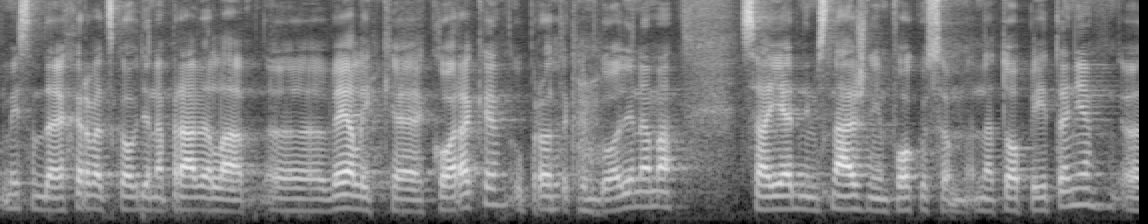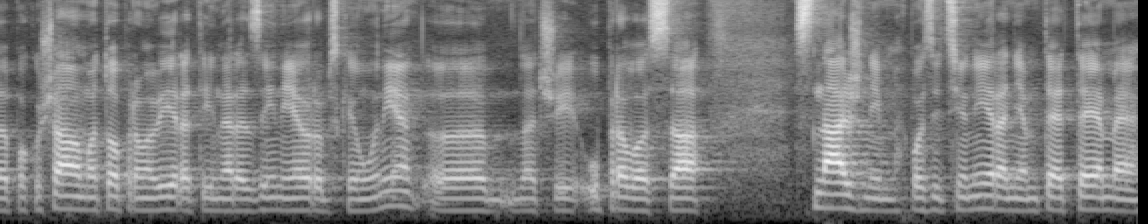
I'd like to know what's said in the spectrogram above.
Mislim da je Hrvatska ovdje napravila e, velike korake u proteklim godinama sa jednim snažnijim fokusom na to pitanje. E, pokušavamo to promovirati na razini Europske unije, znači upravo sa snažnim pozicioniranjem te teme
